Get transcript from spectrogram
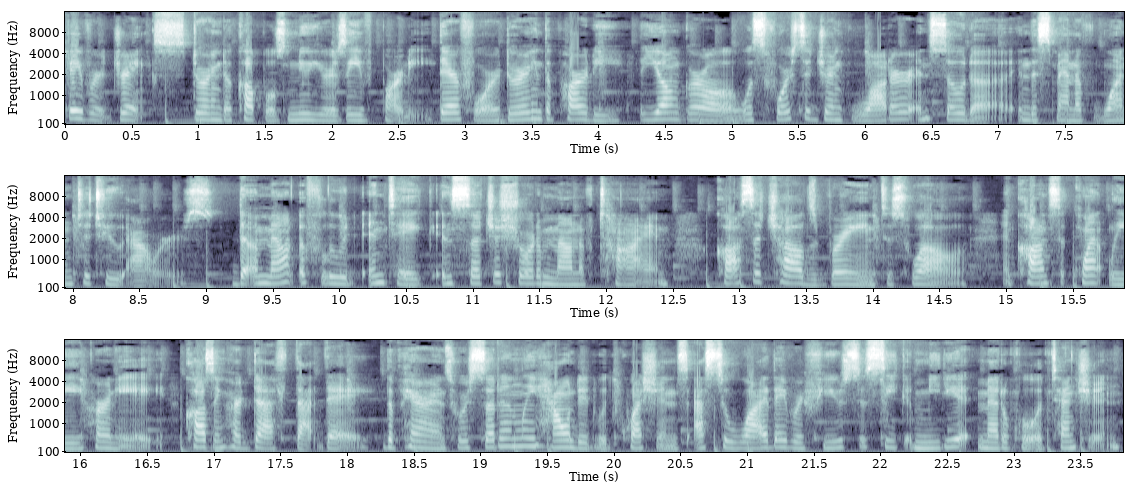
favorite drinks during the couple's New Year's Eve party. Therefore, during the party, the young girl was forced to drink water and soda in the span of one to two hours. The amount of fluid intake in such a short amount of time caused the child's brain to swell and consequently herniate, causing her death that day. The parents were suddenly hounded with questions as to why they refused to seek immediate medical attention.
